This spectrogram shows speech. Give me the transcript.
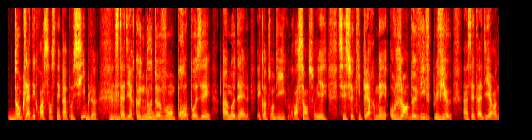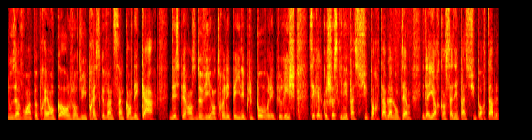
Donc la décroissance n'est pas possible. Mhm. C'est-à-dire que nous devons proposer un modèle. Et quand on dit croissance, vous voyez, c'est ce qui permet aux gens de vivre plus vieux. Hein, C'est-à-dire nous avons à peu près encore aujourd'hui presque 25 ans d'écart d'espérance de vie entre les pays les plus pauvres et les plus riches. C'est quelque chose qui n'est pas supportable à long terme. Et d'ailleurs, quand ça n'est pas supportable,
